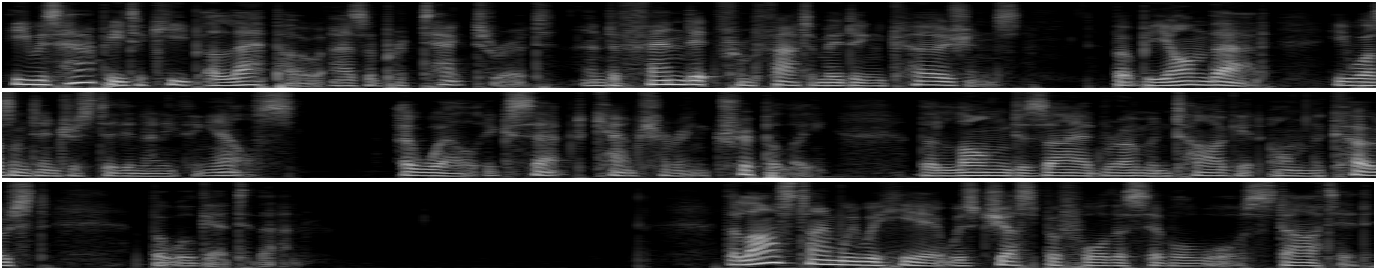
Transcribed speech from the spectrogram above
He was happy to keep Aleppo as a protectorate and defend it from Fatimid incursions, but beyond that, he wasn't interested in anything else. Uh, well, except capturing Tripoli, the long desired Roman target on the coast, but we'll get to that. The last time we were here was just before the civil war started.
